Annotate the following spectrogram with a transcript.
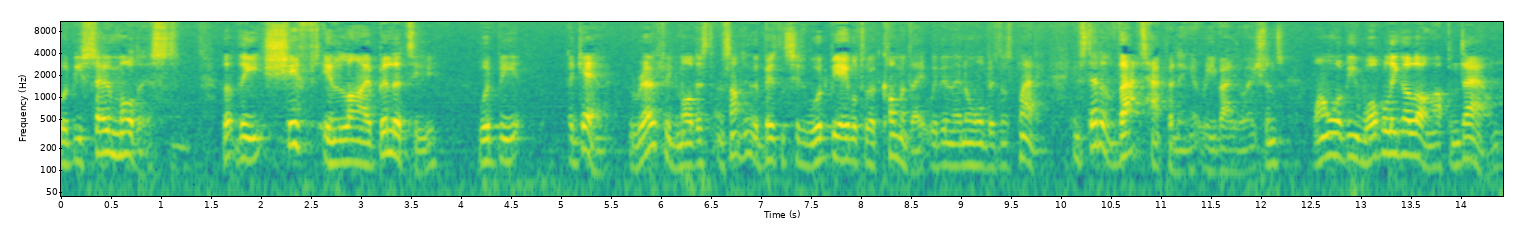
would be so modest that the shift in liability would be, again, relatively modest and something that businesses would be able to accommodate within their normal business planning. Instead of that happening at revaluations, one would be wobbling along up and down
